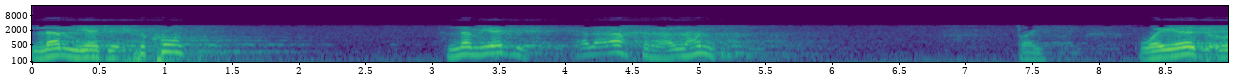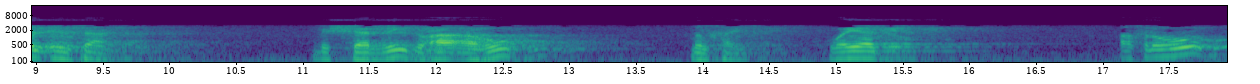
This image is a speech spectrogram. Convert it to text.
لم يجئ سكون لم يجئ على آخر على الهمزة طيب. ويدعو الإنسان بالشر دعاءه بالخير. ويدعو. أصله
